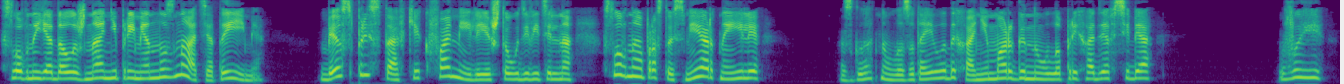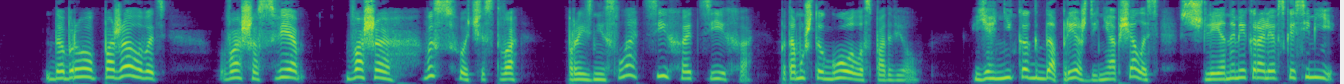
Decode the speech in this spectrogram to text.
словно я должна непременно знать это имя. Без приставки к фамилии, что удивительно, словно простой смертный или... Сглотнула, затаила дыхание, моргнула, приходя в себя. «Вы... добро пожаловать, ваше све... ваше высочество», произнесла тихо-тихо, потому что голос подвел. Я никогда прежде не общалась с членами королевской семьи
